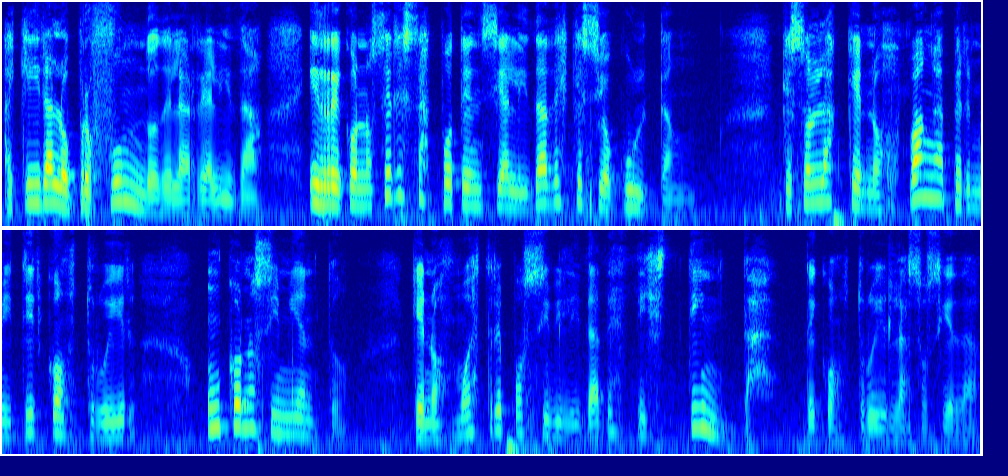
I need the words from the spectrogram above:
Hay que ir a lo profundo de la realidad y reconocer esas potencialidades que se ocultan, que son las que nos van a permitir construir un conocimiento que nos muestre posibilidades distintas de construir la sociedad.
